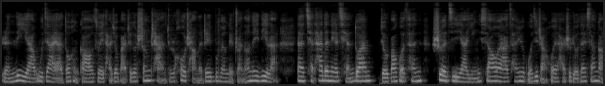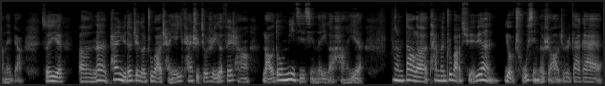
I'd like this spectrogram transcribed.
人力呀、物价呀都很高，所以他就把这个生产，就是后厂的这一部分给转到内地来。那前他的那个前端，就是包括参设计呀、营销呀、参与国际展会，还是留在香港那边。所以，嗯，那番禺的这个珠宝产业一开始就是一个非常劳动密集型的一个行业。那么到了他们珠宝学院有雏形的时候，就是大概。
